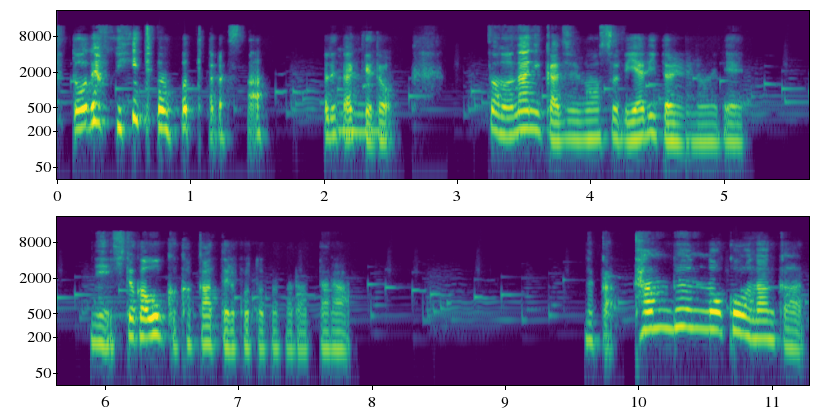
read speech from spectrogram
どうでもいいと思ったらさ、あれだけど、その何か自分をするやりとりの上で、ね、人が多く関わってることとかだったら、なんか短文のこうなんか、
